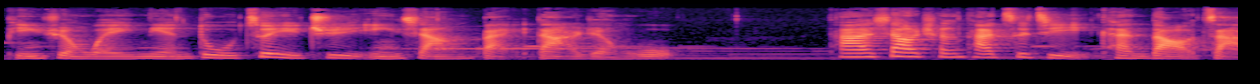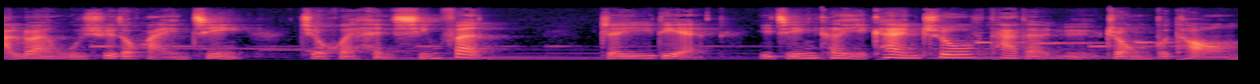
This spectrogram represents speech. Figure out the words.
评选为年度最具影响百大人物。他笑称他自己看到杂乱无序的环境就会很兴奋，这一点已经可以看出他的与众不同。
